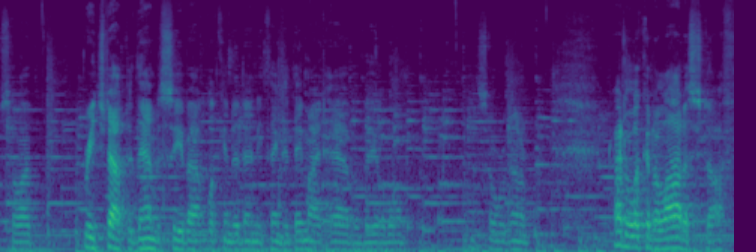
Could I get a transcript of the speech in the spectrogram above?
So I reached out to them to see about looking at anything that they might have available. And so we're going to try to look at a lot of stuff.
